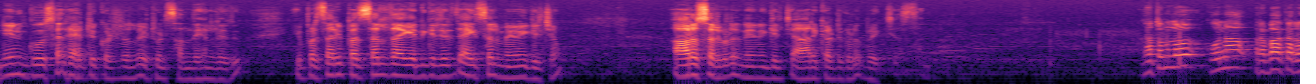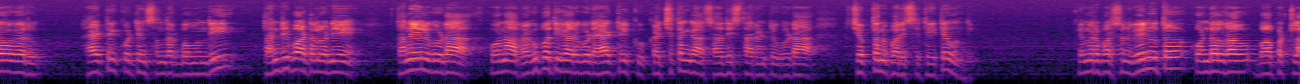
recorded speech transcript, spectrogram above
నేను ఇంకోసారి హ్యాట్రిక్ కొట్టడంలో ఎటువంటి సందేహం లేదు. ఇప్పటిసారి పదిసార్లు తాగి ఎన్నికలు జరిగితే ఐదు సార్లు మేమే గెలిచాం. ఆరోసారి కూడా నేను గెలిచి ఆ రికార్డు కూడా బ్రేక్ చేస్తాను. గతంలో కోన ప్రభాకర్ రావు గారు హ్యాట్రిక్ కొట్టిన సందర్భం ఉంది. తండ్రి బాటలోనే తనయులు కూడా కోన రఘుపతి గారు కూడా హ్యాట్రిక్ ఖచ్చితంగా సాధిస్తారంటూ కూడా చెప్తున్న పరిస్థితి అయితే ఉంది. కెమెరా పర్సన్ వేణుతో కొండలరావు బాపట్ల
